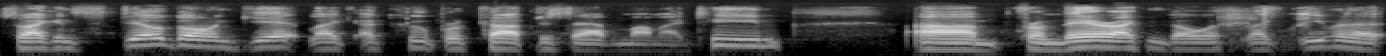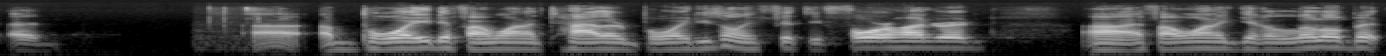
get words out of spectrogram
So I can still go and get like a Cooper Kupp just to have him on my team. Um, from there, I can go with like even a, a, a, Boyd if I want a Tyler Boyd. He's only 5,400. Uh, if I want to get a little bit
